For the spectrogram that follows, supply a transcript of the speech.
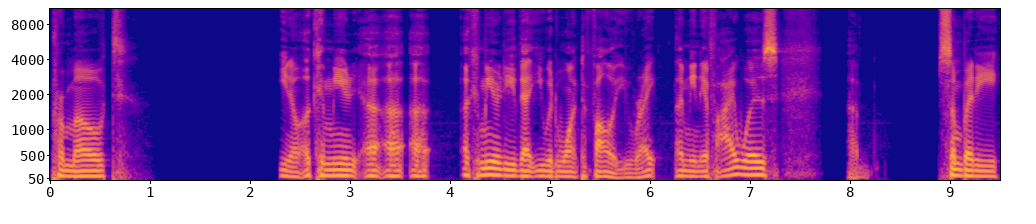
promote you know a community a, a, a community that you would want to follow you right i mean if i was uh, somebody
